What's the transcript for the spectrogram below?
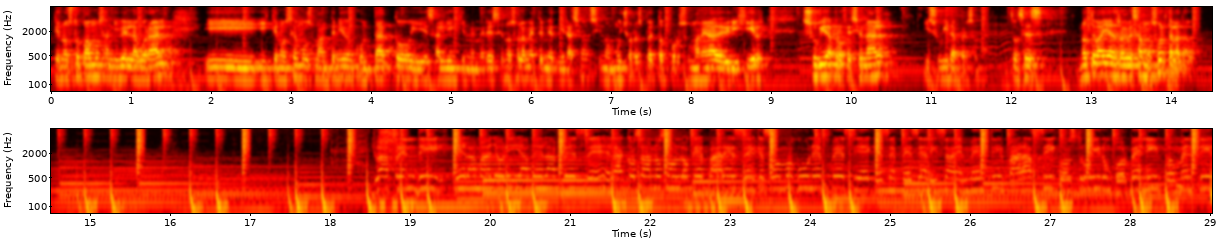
que nos topamos a nivel laboral y, y, que nos hemos mantenido en contacto y es alguien quien me merece no solamente mi admiración, sino mucho respeto por su manera de dirigir su vida profesional y su vida personal. Entonces, no te vayas, regresamos, suelta la tabla. Yo aprendí que la mayoría de las veces las cosas no son lo que parece, que somos una especie que se especializa en mentir para así construir un porvenir con mentiras.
